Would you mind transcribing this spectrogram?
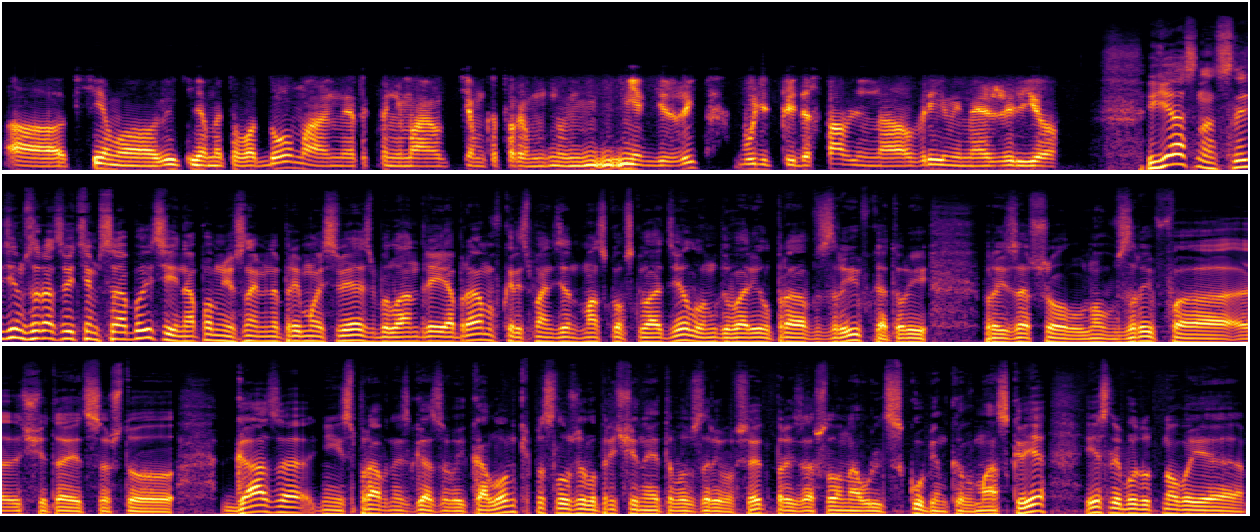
всем жителям этого дома, я так понимаю, тем, которым ну, негде жить, будет предоставлено временное жилье. Ясно. Следим за развитием событий. Напомню, с нами на прямой связь был Андрей Абрамов, корреспондент московского отдела. Он говорил про взрыв, который произошел. Но взрыв а, считается, что газа, неисправность газовой колонки послужила причиной этого взрыва. Все это произошло на улице Кубинка в Москве. Если будут новые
